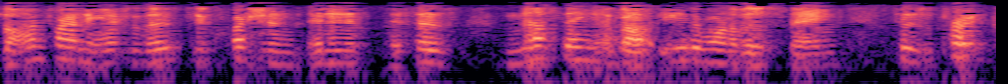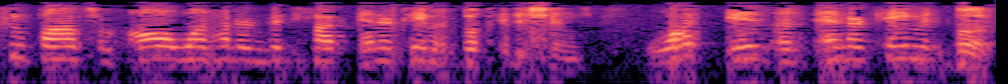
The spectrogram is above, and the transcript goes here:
So, I'm trying to answer those two questions, and it, it says nothing about either one of those things. It says print coupons from all 155 Entertainment Book editions. What is an Entertainment Book?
